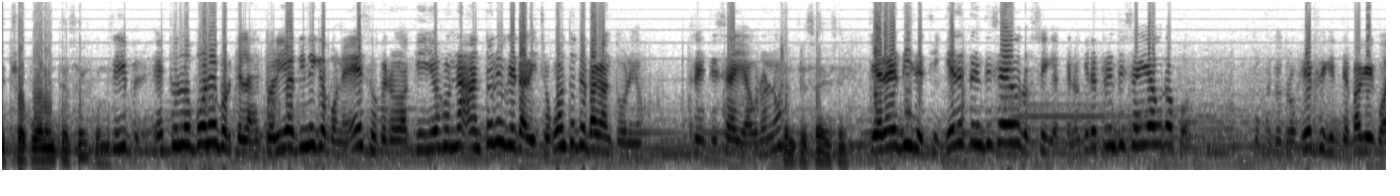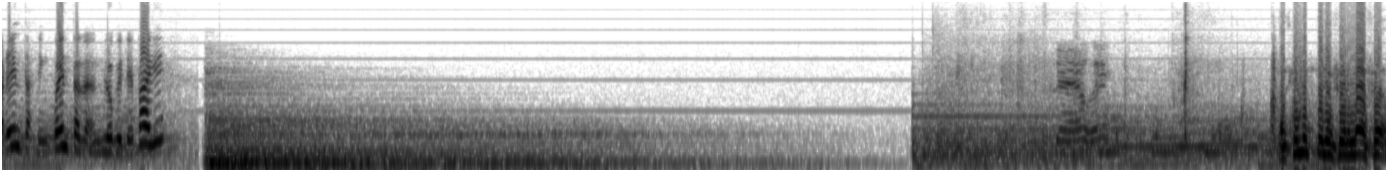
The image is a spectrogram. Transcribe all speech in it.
hecho a 45, ¿no? Sí, esto lo pone porque la gestoría tiene que poner eso, pero aquí yo es una... Antonio, ¿qué te ha dicho? ¿Cuánto te paga Antonio? 36 euros, ¿no? 36, sí. Quieres, dice, si quieres 36 euros, sigue. Que no quieres 36 euros, pues búscate otro jefe que te pague 40, 50, lo que te pague. Puede firmar, fe-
